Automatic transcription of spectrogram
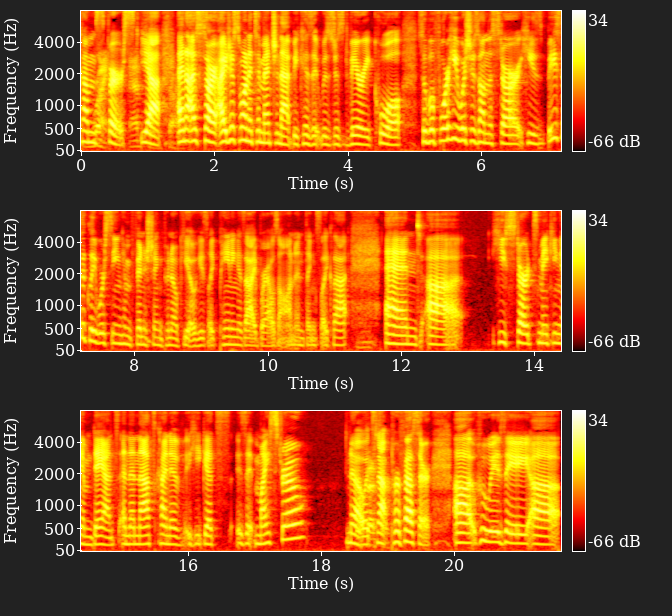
comes Right, first. absolutely, Yeah. sorry. And I sorry, I just wanted to mention that because it was just very cool. So before he wishes on the star, he's basically we're seeing him finishing Pinocchio. He's like painting his eyebrows on and things like that. And uh he starts making him dance and then that's kind of he gets is it Maestro? No, it's not Professor, uh, who is a uh,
